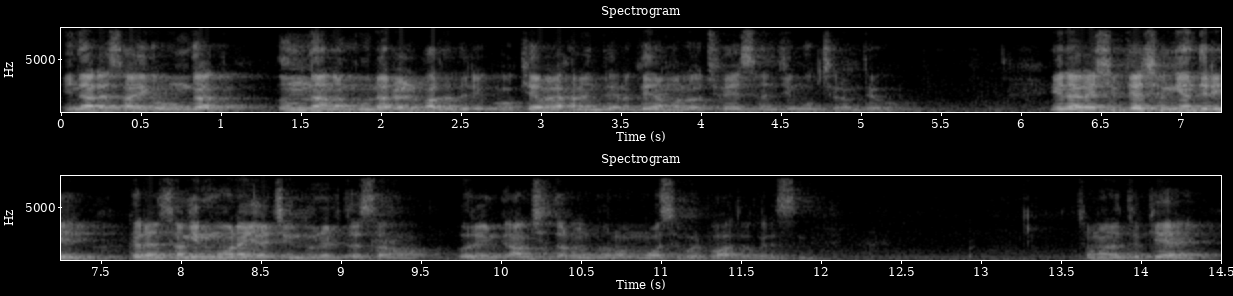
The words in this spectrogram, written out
이 나라 사회가 온갖 음란한 문화를 받아들이고 개발하는 데는 그야말로 최선진국처럼 되고 이 나라의 10대 청년들이 그런 성인 문화에 일찍 눈을 떠서 어린 뺨치도록 노는 모습을 보아도 그렇습니다. 정말 어떻게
